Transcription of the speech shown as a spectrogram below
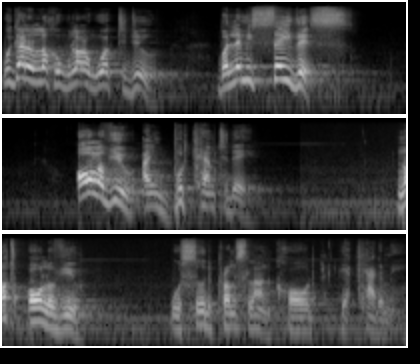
We got a lot, a lot of work to do. But let me say this all of you are in boot camp today. Not all of you will see the promised land called the academy.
